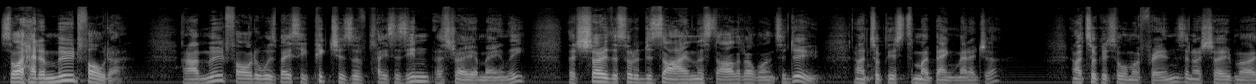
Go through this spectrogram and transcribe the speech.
So I had a mood folder. And our mood folder was basically pictures of places in Australia mainly that showed the sort of design and the style that I wanted to do. And I took this to my bank manager I took it to all my friends and I showed my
